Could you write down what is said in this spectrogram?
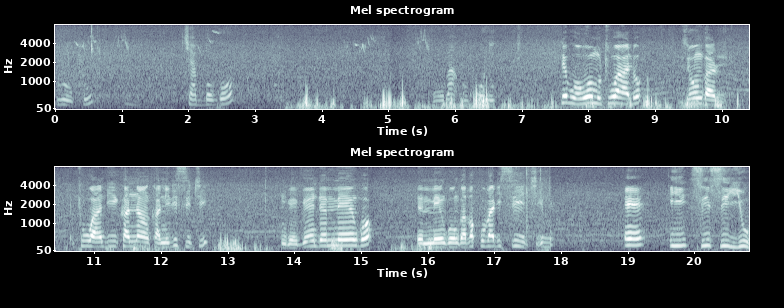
group kya bbogo oba nkoni. Te bw'owa omutwalo zo nga tuwandiika nankani lisiti ng'egenda emmengo emmengo nga bakuba lisiiti. Aeccu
